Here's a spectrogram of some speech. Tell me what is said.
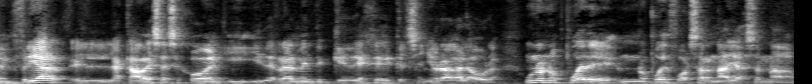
enfriar el- la cabeza de ese joven y, y de realmente que deje que el Señor haga la obra. Uno no puede, no puede forzar a nadie a hacer nada.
